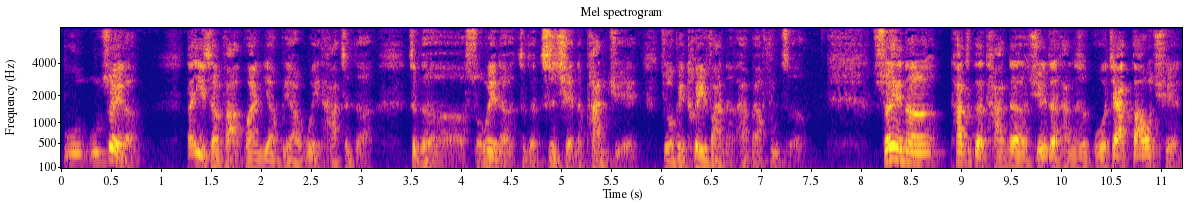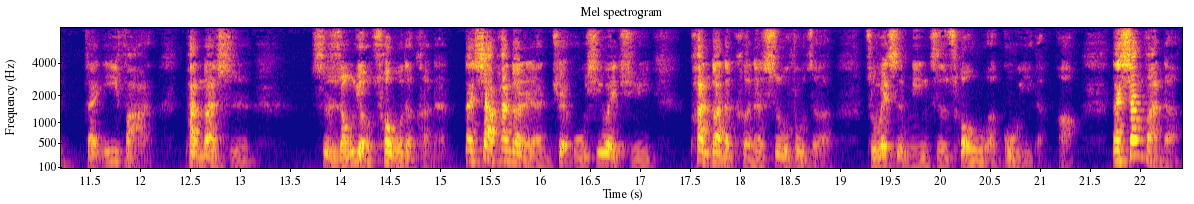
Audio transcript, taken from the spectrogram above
无无罪了，那一审法官要不要为他这个这个所谓的这个之前的判决就被推翻了，他要不要负责？所以呢，他这个谈的学者谈的是国家高权在依法判断时是容有错误的可能，但下判断的人却无需为其判断的可能失误负责，除非是明知错误而故意的啊。那相反的，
